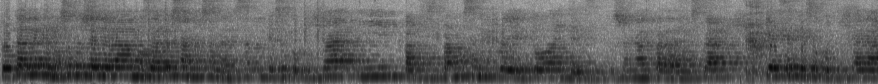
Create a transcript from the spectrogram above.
Total de que nosotros ya llevábamos varios años analizando el queso cotija y participamos en un proyecto interinstitucional para demostrar que este queso cotija era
